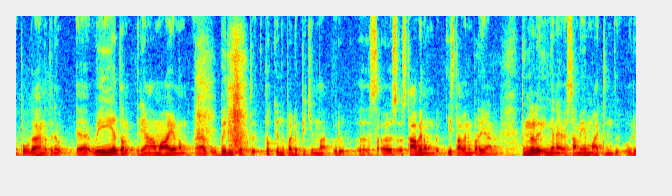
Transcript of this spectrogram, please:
ഇപ്പോൾ ഉദാഹരണത്തിന് വേദം രാമായണം ഉപനിഷത്ത് ഇതൊക്കെ ഒന്ന് പഠിപ്പിക്കുന്ന ഒരു സ്ഥാപനമുണ്ട്. ഈ സ്ഥാപനം പറയാണ് നിങ്ങൾ ഇങ്ങനെ സമയം മാറ്റുന്നത് ഒരു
